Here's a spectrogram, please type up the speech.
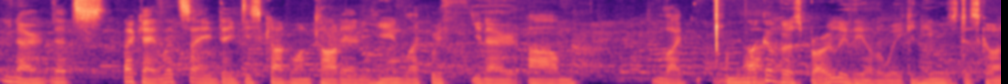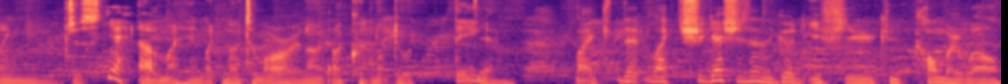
you know that's okay. Let's say they discard one card out of your hand, like with you know um, like I mean, like I versed Broly the other week, and he was discarding just Yeah, out of my hand like no tomorrow, and I, I could not do a thing. Yeah. like that like Shigesh is only good if you can combo well,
